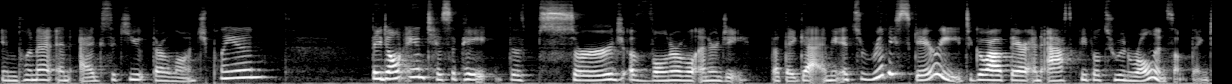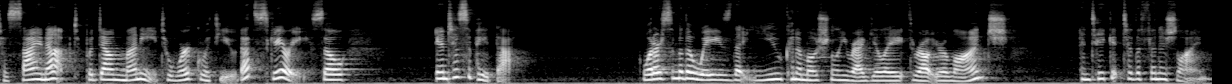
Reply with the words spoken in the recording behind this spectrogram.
implement and execute their launch plan. They don't anticipate the surge of vulnerable energy that they get. I mean, it's really scary to go out there and ask people to enroll in something, to sign up, to put down money, to work with you. That's scary. So anticipate that. What are some of the ways that you can emotionally regulate throughout your launch and take it to the finish line?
